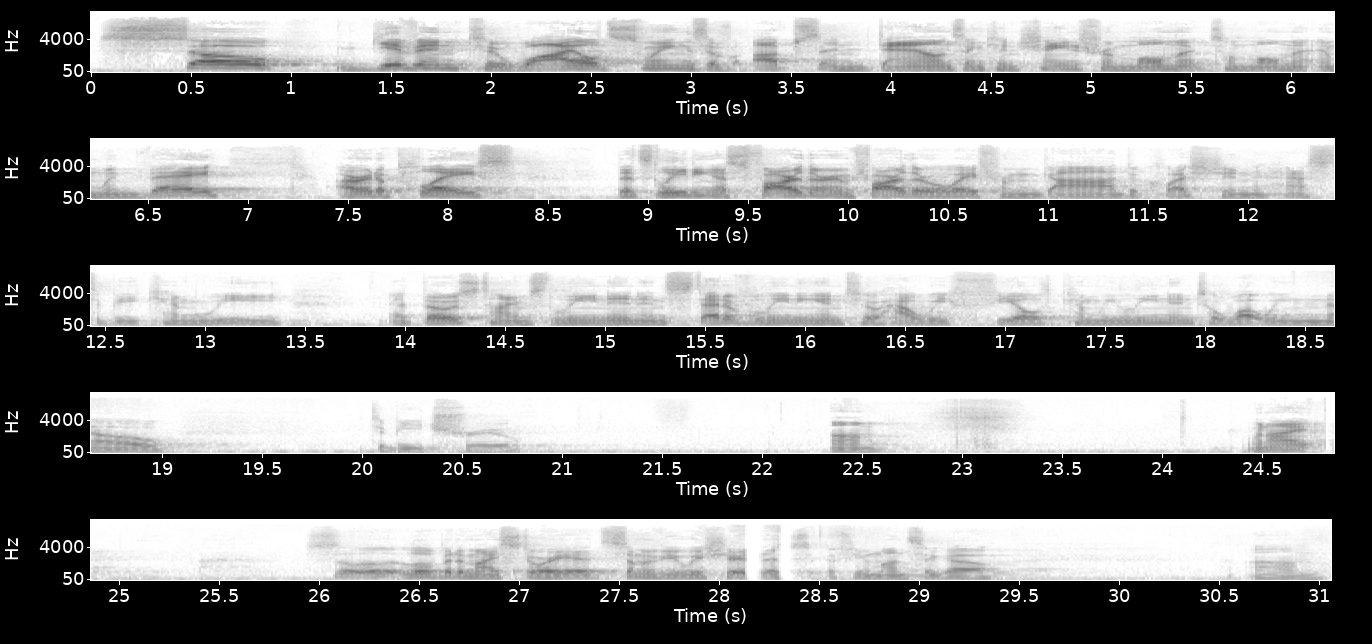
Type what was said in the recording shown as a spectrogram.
so given to wild swings of ups and downs and can change from moment to moment, and when they are at a place that's leading us farther and farther away from God, the question has to be can we, at those times, lean in? Instead of leaning into how we feel, can we lean into what we know to be true? Um, when I so, a little bit of my story. Some of you, we shared this a few months ago. Um,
